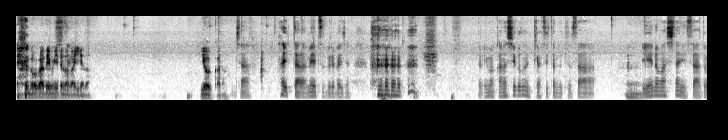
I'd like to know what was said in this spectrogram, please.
動画で見るのが嫌だ。酔うから。じゃあ、入ったら目つぶればいいじゃん 今悲しいことに気がついたんだけどさうん。家の真下にさ洞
